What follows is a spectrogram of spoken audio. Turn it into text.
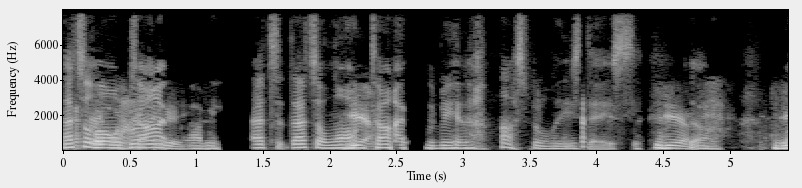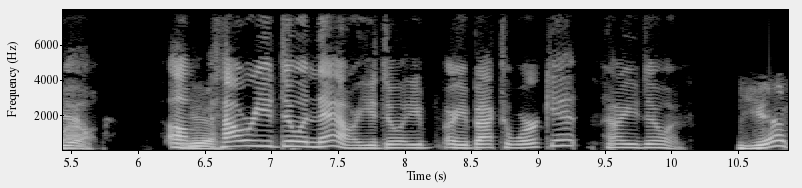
that's a long time, days. Bobby. That's that's a long Yeah. time to be in a hospital these days. Yeah. So, Yeah. wow. Um, Yeah. how are you doing now? Are you doing? You are you back to work yet? How are you doing? Yes,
